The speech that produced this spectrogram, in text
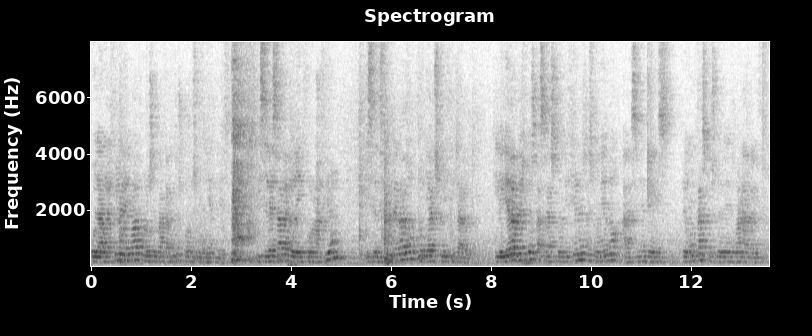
o elaboración adecuada por los departamentos correspondientes. Se les ha dado la información y se les ha entregado lo que han solicitado. Y le voy a dar respuestas a las condiciones respondiendo a las siguientes preguntas que ustedes van a realizar.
